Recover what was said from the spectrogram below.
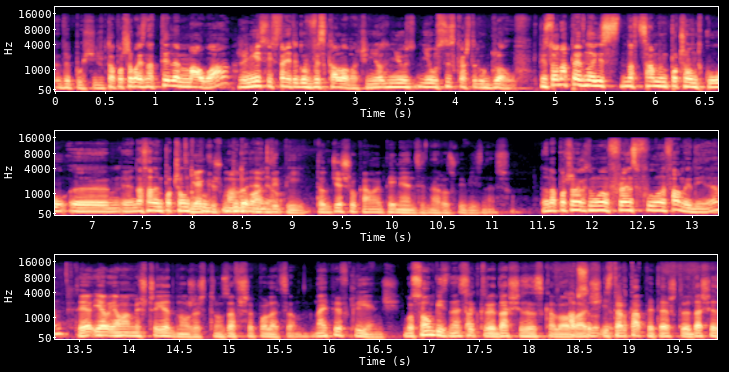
wypuścić. Ta potrzeba jest na tyle mała, że nie jesteś w stanie tego wyskalować, nie, nie, nie uzyskasz tego growth. Więc to na pewno jest na samym początku, yy, na samym początku Jak już budowania. mamy MVP, to gdzie szukamy pieniędzy na rozwój biznesu? No na początek to mówią friends, full and family, nie? Ja, ja, ja, mam jeszcze jedną rzecz, którą zawsze polecam. Najpierw klienci, bo są biznesy, tak. które da się zeskalować Absolutnie. i startupy też, które da się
